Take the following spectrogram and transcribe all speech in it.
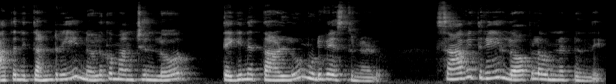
అతని తండ్రి నొలక మంచంలో తెగిన తాళ్ళు ముడివేస్తున్నాడు. సావిత్రి లోపల ఉన్నట్టుంది.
